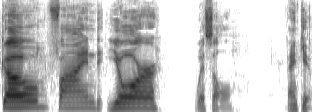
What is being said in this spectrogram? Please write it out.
go find your whistle. Thank you.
